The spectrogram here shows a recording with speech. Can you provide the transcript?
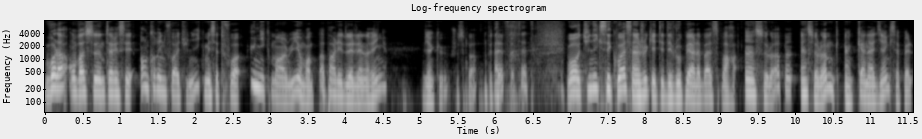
Voilà, on va s'intéresser encore une fois à Tunic, mais cette fois uniquement à lui. On va pas parler de Elden Ring. Bien que, je sais pas, peut-être. Peut-être. Bon, Tunic, c'est quoi? C'est un jeu qui a été développé à la base par un seul homme, un seul homme, un Canadien qui s'appelle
